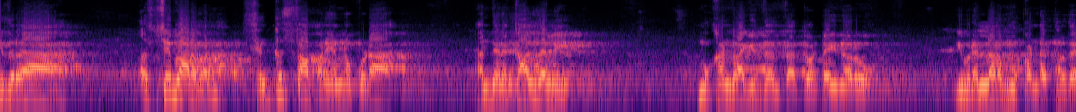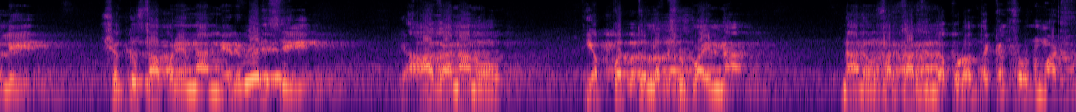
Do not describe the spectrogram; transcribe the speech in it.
ಇದರ ಅಸ್ಥಿಭಾರವನ್ನು, ಶಂಕುಸ್ಥಾಪನೆಯನ್ನು ಕೂಡ ಅಂದಿನ ಕಾಲದಲ್ಲಿ ಮುಖಂಡರಾಗಿದ್ದಂಥ ದೊಡ್ಡಯ್ಯನವರು ಇವರೆಲ್ಲರ ಮುಖಂಡತ್ವದಲ್ಲಿ ಶಂಕುಸ್ಥಾಪನೆಯನ್ನು ನೆರವೇರಿಸಿ, ಆಗ ನಾನು ಎಪ್ಪತ್ತು ಲಕ್ಷ ರೂಪಾಯಿನ ನಾನು ಸರ್ಕಾರದಿಂದ ಕೊಡುವಂಥ ಕೆಲಸವನ್ನು ಮಾಡಿದೆ.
